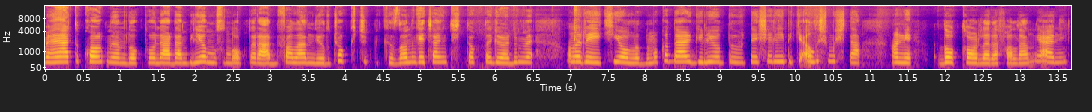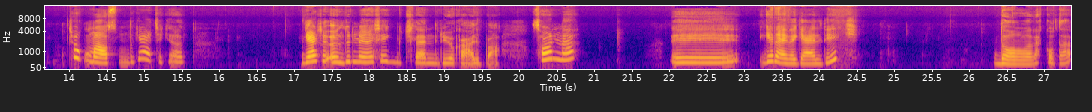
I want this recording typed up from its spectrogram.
Ben artık korkmuyorum doktorlardan biliyor musun doktor abi falan diyordu. Çok küçük bir kızdı. Onu geçen TikTok'ta gördüm ve ona reiki yolladım. O kadar gülüyordu. Neşeliydi ki alışmış da hani doktorlara falan. Yani çok masumdu gerçekten. Gerçi öldürmeyen şey güçlendiriyor galiba. Sonra ee, gene eve geldik. Doğal olarak o da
